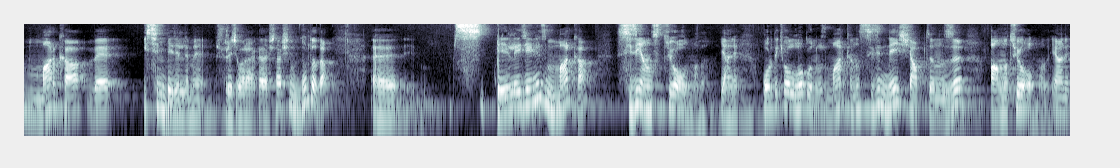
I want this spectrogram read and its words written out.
marka ve isim belirleme süreci var arkadaşlar. Şimdi burada da e, belirleyeceğiniz marka sizi yansıtıyor olmalı. Yani oradaki o logonuz, markanız sizin ne iş yaptığınızı anlatıyor olmalı. Yani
